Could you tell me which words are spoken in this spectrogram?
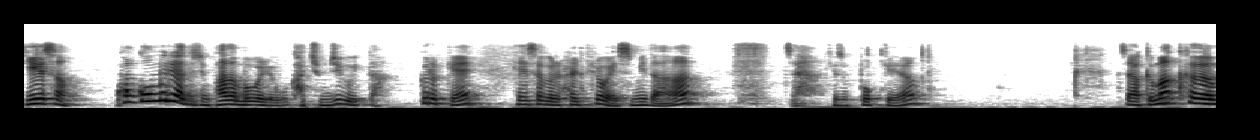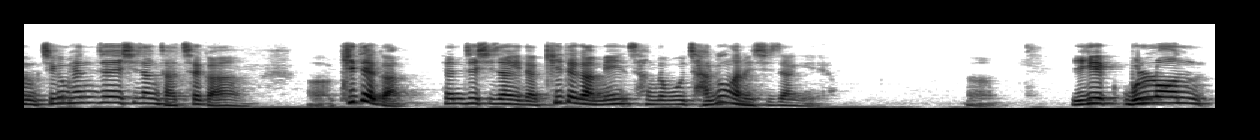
뒤에서 콩고물이라도 지금 받아 먹으려고 같이 움직이고 있다. 그렇게 해석을 할 필요가 있습니다. 자, 계속 볼게요. 자, 그만큼 지금 현재 시장 자체가 어, 기대감, 현재 시장에 대한 기대감이 상당 부분 작용하는 시장이에요. 어, 이게 물론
